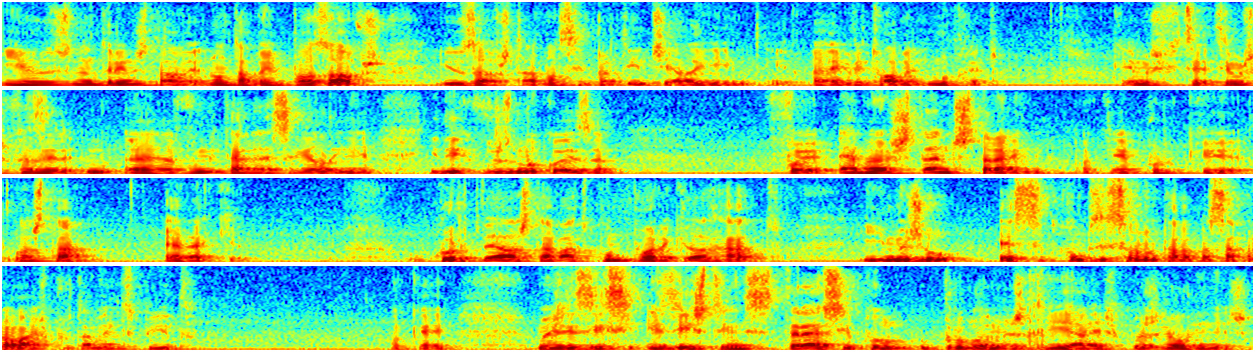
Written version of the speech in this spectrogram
e os nutrientes não estavam, estavam indo para os ovos e os ovos estavam a ser partidos e ela ia, ia eventualmente morrer. Okay? Mas temos que fazer uh, vomitar essa galinha. E digo-vos uma coisa, foi, é bastante estranho, ok? Porque, lá está, era aquilo. O corpo dela estava a decompor aquele rato, e, mas o, essa decomposição não estava a passar para baixo, porque estava entupido. Ok? Mas existe, existem stress e problemas reais com as galinhas.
